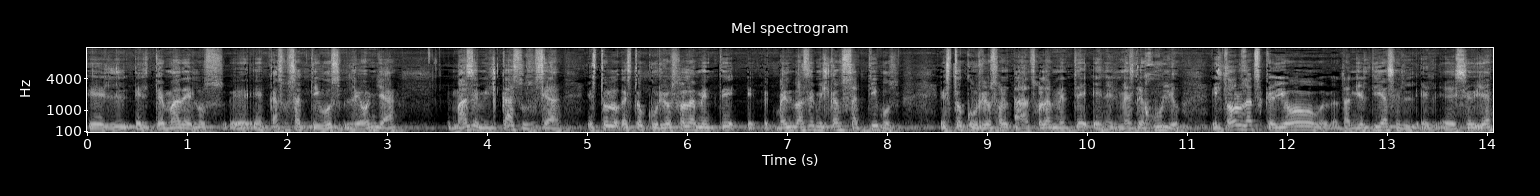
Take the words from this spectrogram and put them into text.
el, el tema de los eh, casos activos, León ya más de mil casos, o sea, esto esto ocurrió solamente, eh, más de mil casos activos, esto ocurrió ah, solamente en el mes de julio, y todos los datos que dio Daniel Díaz el, ese día,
